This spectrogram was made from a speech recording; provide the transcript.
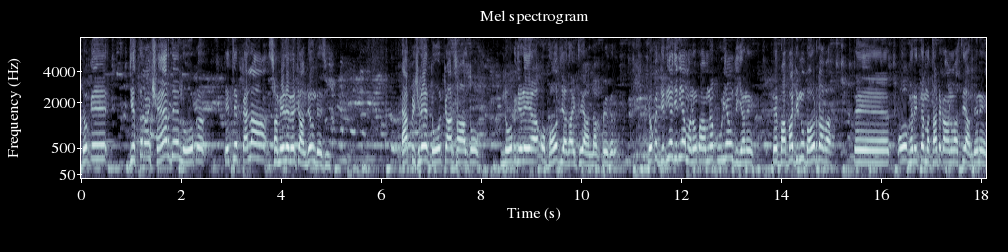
ਕਿਉਂਕਿ ਜਿਸ ਤਰ੍ਹਾਂ ਸ਼ਹਿਰ ਦੇ ਲੋਕ ਇੱਥੇ ਪਹਿਲਾਂ ਸਮੇਂ ਦੇ ਵਿੱਚ ਆਉਂਦੇ ਹੁੰਦੇ ਸੀ, ਇਹ ਪਿਛਲੇ 2-4 ਸਾਲ ਤੋਂ ਲੋਕ ਜਿਹੜੇ ਆ, ਉਹ ਬਹੁਤ ਜ਼ਿਆਦਾ ਇੱਥੇ ਆਉਣ ਲੱਗ ਪਏ ਫਿਰ। ਕਿਉਂਕਿ ਜਿਹਦੀਆਂ ਜਿਹਦੀਆਂ ਮਨੋਕਾਮਨਾ ਪੂਰੀਆਂ ਹੁੰਦੀਆਂ ਨੇ ਤੇ ਬਾਬਾ ਜਿਹਨੂੰ ਬੌੜਦਾ ਵਾ ਤੇ ਉਹ ਫਿਰ ਇੱਥੇ ਮੱਥਾ ਟਿਕਾਉਣ ਵਾਸਤੇ ਆਉਂਦੇ ਨੇ।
